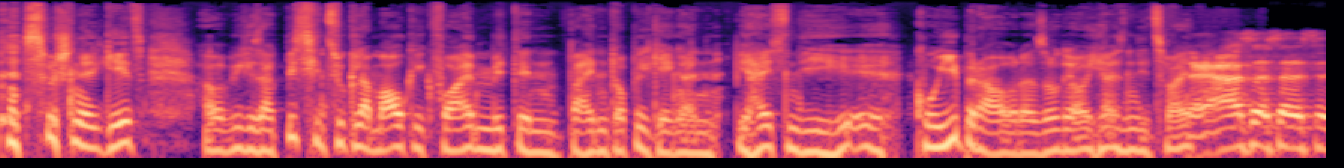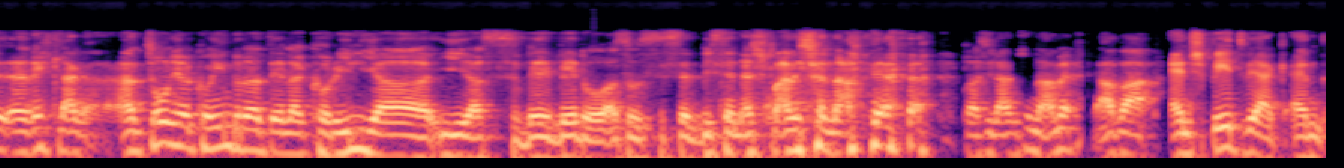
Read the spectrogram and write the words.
so schnell geht's. Aber wie gesagt, bisschen zu klamaukig, vor allem mit den beiden Doppelgängern. Wie heißen die? Äh, Coibra oder so, glaube ich, heißen die zwei. Ja, es ist, es ist recht lang. Antonio Coimbra de la Corilla y Acevedo. Also es ist ein bisschen ein spanischer Name, brasilianischer Name. Aber ein Spätwerk, ein,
